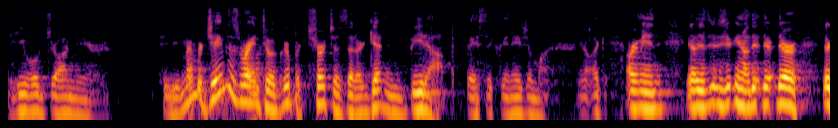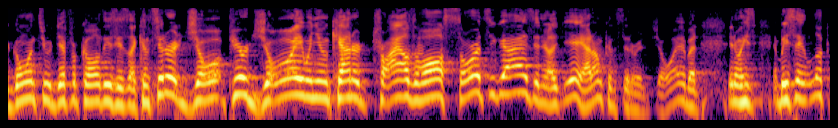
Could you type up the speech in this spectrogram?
and he will draw near to you. Remember, James is writing to a group of churches that are getting beat up, basically, in Asia Minor. You know, like, I mean, you know, you know they're, they're, they're going through difficulties. He's like, consider it joy, pure joy when you encounter trials of all sorts, you guys. And you're like, yeah, I don't consider it joy. But, you know, he's, but he's saying, look,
